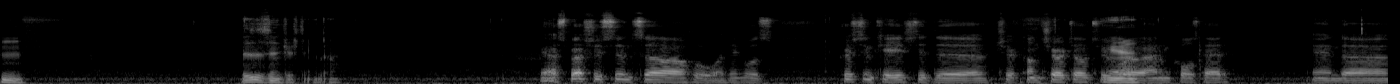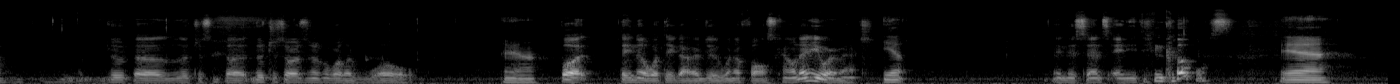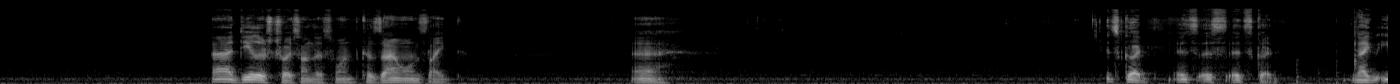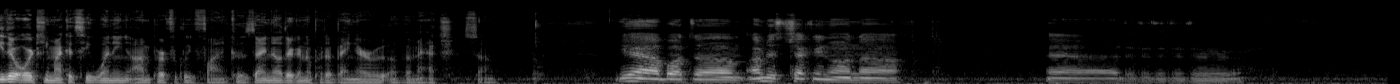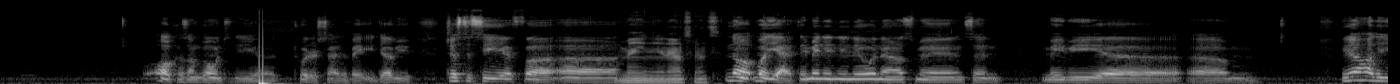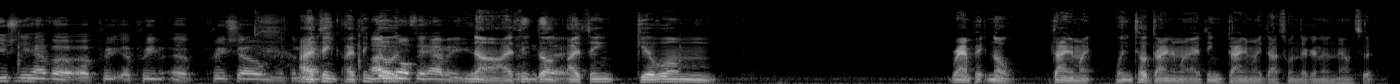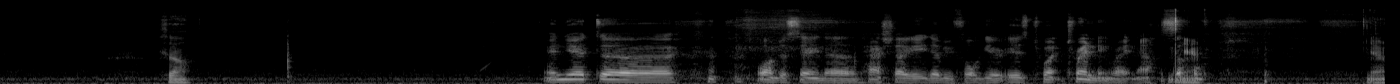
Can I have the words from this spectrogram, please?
Hmm. This is interesting, though. Yeah, especially since uh, who I think it was Christian Cage did the con-chair-to to Yeah. uh, Adam Cole's head, and uh, Lu- uh, Luchas- uh, Luchasaurus and Uncle were like, "Whoa!" Yeah. But they know what they gotta do when a falls count anywhere match. Yeah. In this sense, anything goes. Yeah. Uh, dealer's choice on this one because that one's like, uh, it's good. It's it's it's good. Like either or team, I could see winning. I'm perfectly fine because I know they're gonna put a banger of a match. So Yeah, but um, I'm just checking on. Uh, uh, duh, duh, duh, duh, duh. Oh, because I'm going to the uh, Twitter side of AEW just to see if. Uh, uh, main announcements. no, well, yeah, if they made any new announcements and maybe. Uh, um, you know how they usually have a, a pre a pre a pre show with the match. I think I think I don't know if they have any. Yet. No, I think they'll. say. I think give them Rampage. No, Dynamite. Wait until Dynamite. I think Dynamite. That's when they're gonna announce it. So And yet, uh, well, I'm just saying, uh, hashtag AEW Full Gear is tw- trending right now. So, Yeah.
